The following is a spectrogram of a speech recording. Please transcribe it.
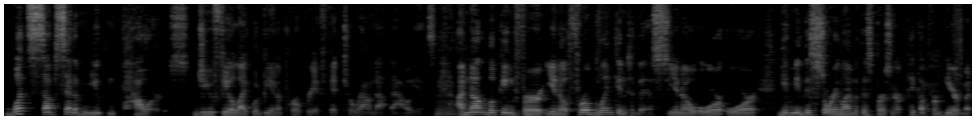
what subset of mutant powers do you feel like would be an appropriate fit to round out the Hellions? Hmm. I'm not looking for, you know, throw Blink into this, you know, or or give me this storyline with this person or pick up from here, but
